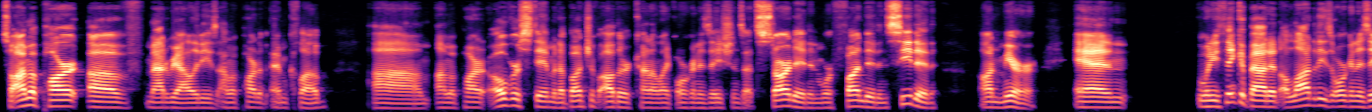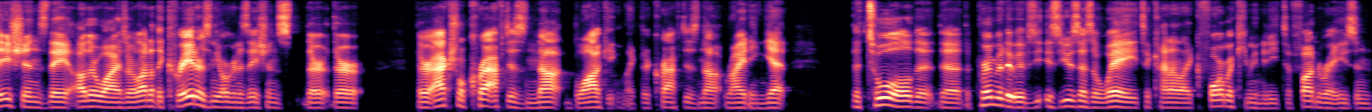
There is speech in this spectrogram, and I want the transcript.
So I'm a part of Mad Realities, I'm a part of M Club. Um, I'm a part Overstim and a bunch of other kind of like organizations that started and were funded and seeded on Mirror. And when you think about it, a lot of these organizations, they otherwise, or a lot of the creators in the organizations, their their their actual craft is not blogging, like their craft is not writing. Yet, the tool, the the the primitive is, is used as a way to kind of like form a community, to fundraise, and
